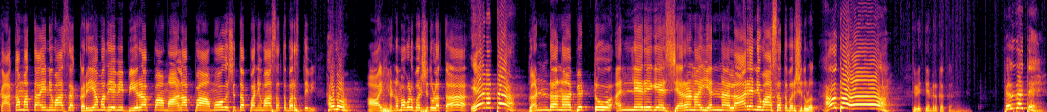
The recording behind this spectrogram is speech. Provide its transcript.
ಕಾಕಮ್ಮ ತಾಯಿ ನಿವಾಸ ಕರಿಯಮ್ಮ ದೇವಿ ಬೀರಪ್ಪ ಮಾಳಪ್ಪ ಅಮೋಘ ಸಿದ್ದಪ್ಪ ನಿವಾಸ ಅಂತ ಬರ್ಸ್ತೀವಿ. ಹೌದು. ಆ ಹೆಣ್ಣು ಮಗಳು ಏನತ್ತ? ಏನಂತ ಗಂಡನ ಬಿಟ್ಟು ಅನ್ಯರಿಗೆ ಶರಣ ಎನ್ನಲಾರೆ ನಿವಾಸ ಅಂತ ಬರ್ಸಿದುಳತ್ತ ಹೌದು. ತಿಳಿತೇನ್ರಿ ಕಕ್ಕ ತಿಳಿದೈತೆ.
